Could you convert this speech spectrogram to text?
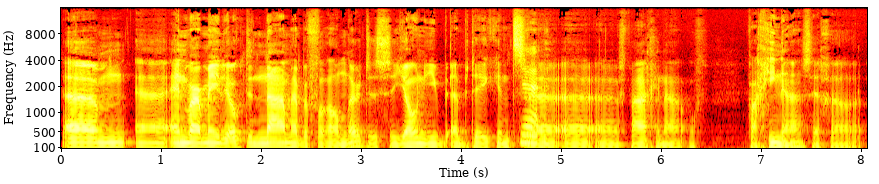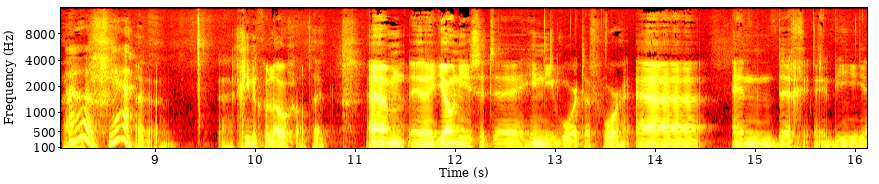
Ehm, eh, en waarmee jullie ook de naam hebben veranderd. Dus Joni eh, betekent Ja. vagina of vagina, zeggen Oh, ja. gynaecoloog altijd. Um, Joni is het Hindi-woord daarvoor. en de, die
